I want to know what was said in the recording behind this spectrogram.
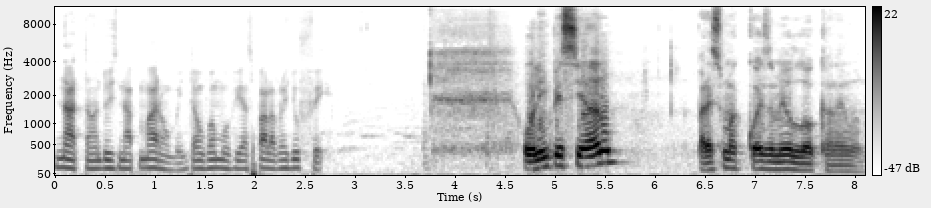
Natan do Snap Maromba. Então, vamos ouvir as palavras do Fê. Olímpia esse ano parece uma coisa meio louca, né, mano?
